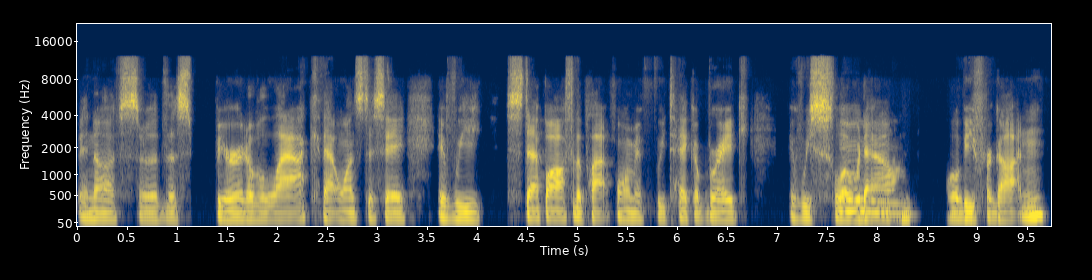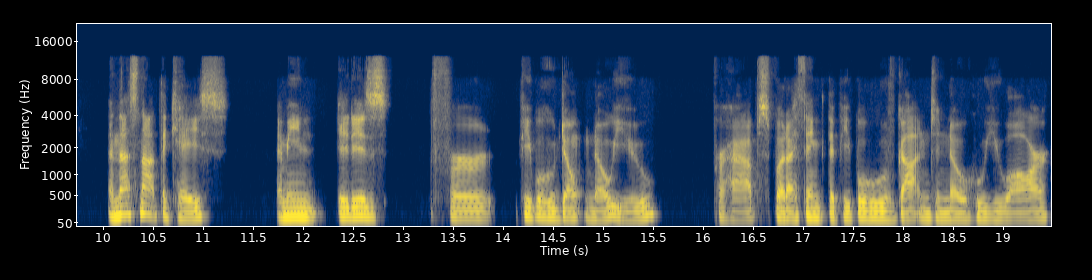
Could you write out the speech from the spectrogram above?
in us or the spirit of lack that wants to say if we step off the platform, if we take a break, if we slow down, Mm. we'll be forgotten. And that's not the case. I mean, it is for people who don't know you, perhaps, but I think the people who have gotten to know who you are,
